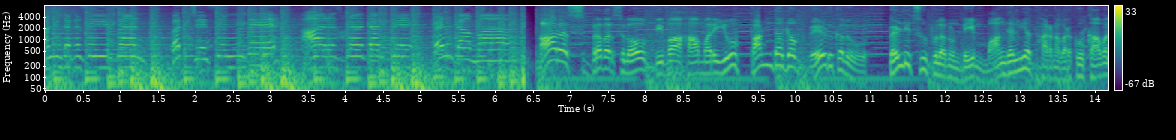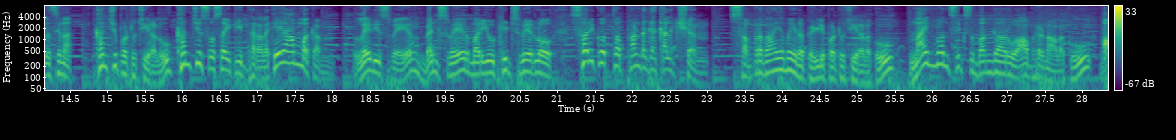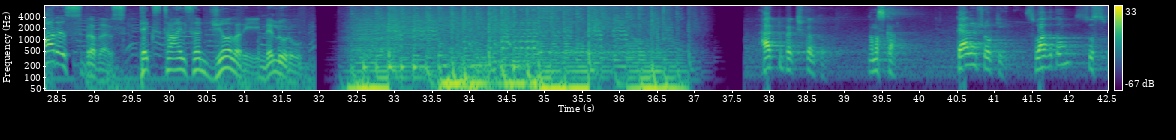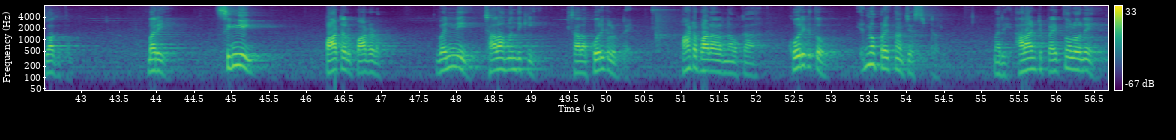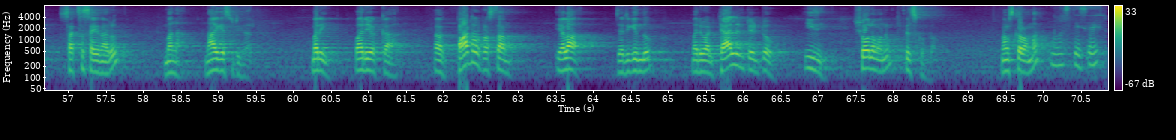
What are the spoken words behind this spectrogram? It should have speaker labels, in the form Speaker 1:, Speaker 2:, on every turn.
Speaker 1: పండగ సీజన్ వచ్చేసిందే. RS brothers డే వెళ్దామా?
Speaker 2: ఆర్ఎస్ బ్రదర్స్లో వివాహ మరియు పండగ వేడుకలు పెళ్ళి చూపుల నుండి మాంగల్య ధారణ వరకు కావలసిన కంచి పట్టు చీరలు కంచి సొసైటీ ధరలకే అమ్మకం. లేడీస్ వేర్ మెన్స్ వేర్ మరియు కిడ్స్ వేర్లో సరికొత్త పండగ కలెక్షన్. సంప్రదాయమైన పెళ్ళి పట్టు చీరలకు నైన్ వన్ సిక్స్ బంగారు ఆభరణాలకు RS brothers textiles and jewellery Nellore.
Speaker 3: Act ప్రేక్షకులకు నమస్కారం. టాలెంట్ షోకి స్వాగతం సుస్వాగతం. మరి సింగింగ్ పాటలు పాడడం ఇవన్నీ చాలామందికి చాలా కోరికలు ఉంటాయి పాట పాడాలన్న ఒక కోరికతో ఎన్నో ప్రయత్నాలు చేస్తుంటారు. మరి అలాంటి ప్రయత్నంలోనే సక్సెస్ అయినారు మన నాగేశ్వరి గారు. మరి వారి యొక్క పాటల ప్రస్థానం ఎలా జరిగిందో మరి వాళ్ళ టాలెంట్ ఏంటో ఈ షోలో మనం తెలుసుకుందాం. నమస్కారం అమ్మా.
Speaker 4: నమస్తే సార్.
